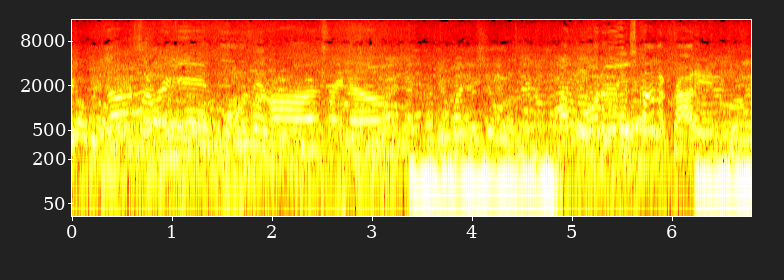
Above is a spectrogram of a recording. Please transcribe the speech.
Y'all, so we're in St. Oz right now. Got the water. It's kind of crowded.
